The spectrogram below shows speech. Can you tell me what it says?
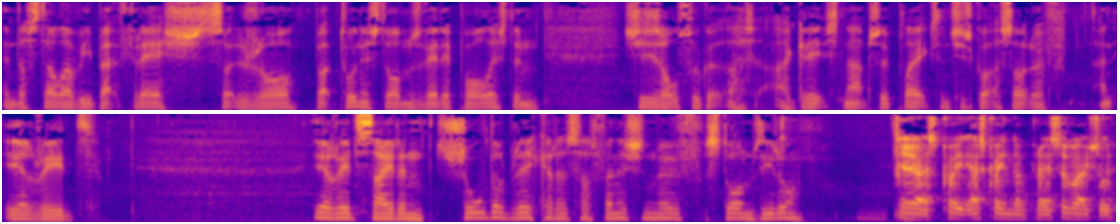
and they're still a wee bit fresh, sort of raw. But Toni Storm's very polished and she's also got a, a great snap suplex and she's got a sort of an air raid Air Raid Siren shoulder breaker as her finishing move, Storm Zero. Yeah, that's quite that's quite impressive actually.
